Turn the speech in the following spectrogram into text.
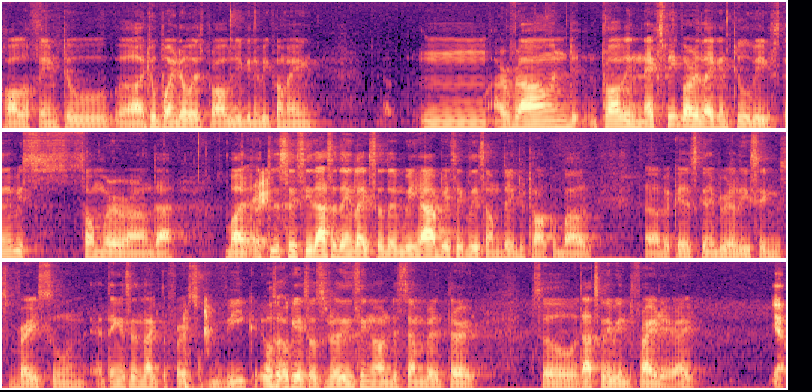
Hall of Fame two uh, 2.0 is probably gonna be coming mm, around probably next week or like in two weeks. It's gonna be somewhere around that. But at least so see that's the thing. Like so then we have basically something to talk about. Uh, because it's gonna be releasing very soon. I think it's in like the first week. Also, okay, so it's releasing on December third, so that's gonna be on Friday, right? Yeah.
